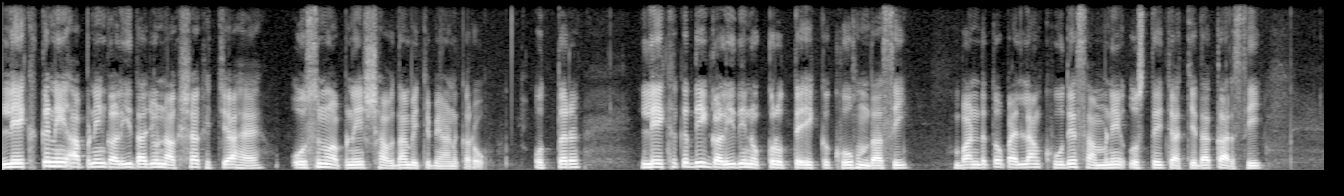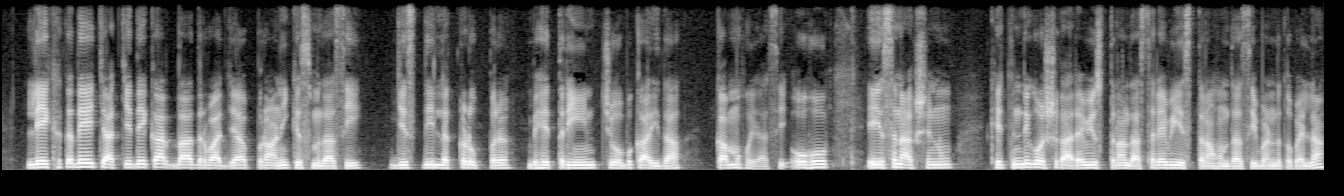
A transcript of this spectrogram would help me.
ਲੇਖਕ ਨੇ ਆਪਣੀ ਗਲੀ ਦਾ ਜੋ ਨਕਸ਼ਾ ਖਿੱਚਿਆ ਹੈ ਉਸ ਨੂੰ ਆਪਣੇ ਸ਼ਬਦਾਂ ਵਿੱਚ ਬਿਆਨ ਕਰੋ। ਉੱਤਰ, ਲੇਖਕ ਦੀ ਗਲੀ ਦੀ ਨੁੱਕਰ ਉੱਤੇ ਇੱਕ ਖੂਹ ਹੁੰਦਾ ਸੀ। ਵੰਡ ਤੋਂ ਪਹਿਲਾਂ ਖੂਹ ਦੇ ਸਾਹਮਣੇ ਉਸ ਦੇ ਚਾਚੇ ਦਾ ਘਰ ਸੀ। ਲੇਖਕ ਦੇ ਚਾਚੇ ਦੇ ਘਰ ਦਾ ਦਰਵਾਜ਼ਾ ਪੁਰਾਣੀ ਕਿਸਮ ਦਾ ਸੀ ਜਿਸ ਦੀ ਲੱਕੜ ਉੱਪਰ ਬਿਹਤਰੀਨ ਚੋਬਕਾਰੀ ਦਾ ਕੰਮ ਹੋਇਆ ਸੀ। ਉਹ ਇਸ ਨਕਸ਼ੇ ਨੂੰ ਖਿੱਚਣ ਦੀ ਕੋਸ਼ਿਸ਼ ਕਰ ਰਿਹਾ ਵੀ ਉਸ ਤਰ੍ਹਾਂ ਦੱਸ ਰਿਹਾ ਵੀ ਇਸ ਤਰ੍ਹਾਂ ਹੁੰਦਾ ਸੀ ਵੰਡ ਤੋਂ ਪਹਿਲਾਂ,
